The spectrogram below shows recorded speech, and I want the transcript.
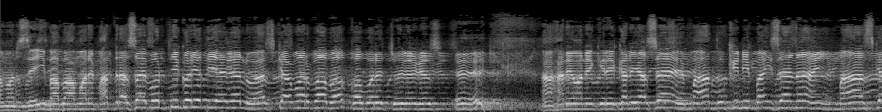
আমার যেই বাবা আমার মাদ্রাসায় ভর্তি করে দিয়ে গেল, আজকে আমার বাবা কবরে চলে গেছে। আহারে অনেকের এখানে আছে, মা দুঃখিনী পাইসা নাই, মা আজকে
